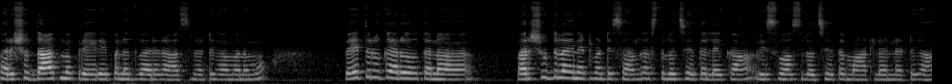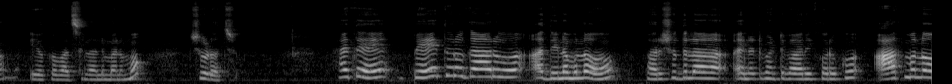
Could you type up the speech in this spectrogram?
పరిశుద్ధాత్మ ప్రేరేపణ ద్వారా రాసినట్టుగా మనము పేతురు గారు తన పరిశుద్ధులైనటువంటి సంఘస్థుల చేత లేక విశ్వాసుల చేత మాట్లాడినట్టుగా ఈ యొక్క వచనాన్ని మనము చూడొచ్చు. అయితే పేతురు గారు ఆ దినములో పరిశుద్ధుల అయినటువంటి వారి కొరకు ఆత్మలో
